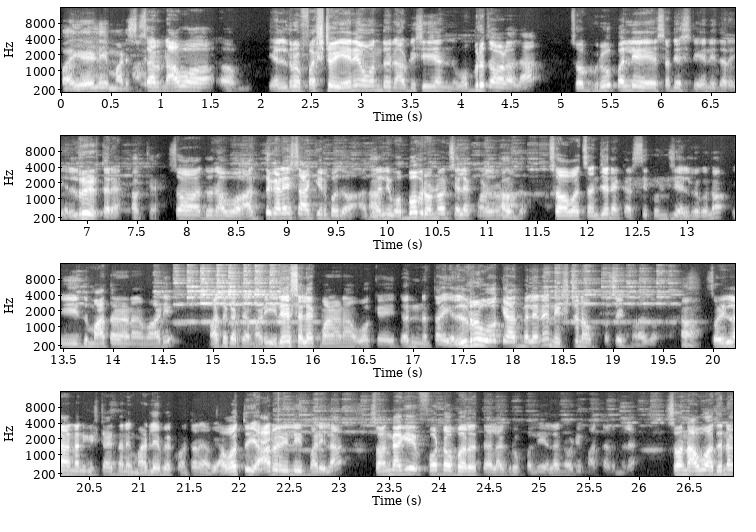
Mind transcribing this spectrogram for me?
ಪ- ಹೇಳಿ ಮಾಡಿಸ್ತಾರೆ? ಸರ್ ನಾವು ಎಲ್ಲರೂ ಫಸ್ಟ್ ಏನೇ ಒಂದು ನಾವು ಡಿಸಿಷನ್ ಒಬ್ರು ತಗೊಳಲ್ಲ. ಸೊ ಗ್ರೂಪ್ ಅಲ್ಲಿ ಸದಸ್ಯರು ಏನಿದ್ದಾರೆ ಎಲ್ಲರೂ ಇರ್ತಾರೆ. ಓಕೆ ಸೊ ಅದು ನಾವು ಹತ್ತು ಗಣೇಶ ಹಾಕಿರ್ಬೋದು. ಅದ್ರಲ್ಲಿ ಒಬ್ಬೊಬ್ರು ಒಂದೊಂದು ಸೆಲೆಕ್ಟ್ ಮಾಡೋದು ಸೊ ಅವತ್ ಸಂಜೆನೆ ಕರ್ಸಿ ಕುಂಜಿ ಎಲ್ರಿಗೂ ಇದು ಮಾತಾಡೋಣ ಮಾಡಿ ಮಾತುಕತೆ ಮಾಡಿ ಇದೇ ಸೆಲೆಕ್ಟ್ ಮಾಡೋಣ ಓಕೆ ಡನ್ ಅಂತ ಎಲ್ರು ಓಕೆ ಆದ್ಮೇಲೆ ನೆಕ್ಸ್ಟ್ ನಾವು ಪ್ರೊಸೀಡ್ ಮಾಡೋದು. ಸೊ ಇಲ್ಲ ನನಗೆ ಇಷ್ಟ ಆಯ್ತು ನನಗೆ ಮಾಡ್ಲೇಬೇಕು ಅಂತ ನಾವು ಯಾವತ್ತೂ ಯಾರು ಇಲ್ಲಿ ಇದ್ ಮಾಡಿಲ್ಲ. ಸೊ ಹಂಗಾಗಿ ಫೋಟೋ ಬರುತ್ತೆ ಅಲ್ಲ ಗ್ರೂಪ್ ಅಲ್ಲಿ ಎಲ್ಲ ನೋಡಿ ಮಾತಾಡಿದ್ಮೇಲೆ ಸೊ ನಾವು ಅದನ್ನ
